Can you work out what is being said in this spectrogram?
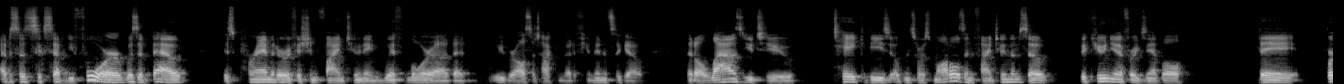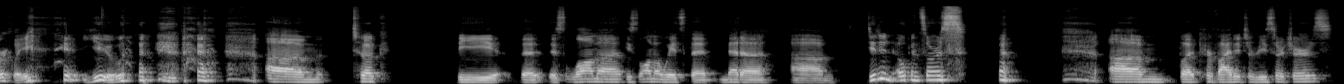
episode 674 was about this parameter efficient fine tuning with LoRA that we were also talking about a few minutes ago that allows you to take these open source models and fine tune them. So Vicuna, for example, they Berkeley, you um, took the the this llama these llama weights that Meta um, didn't open source, um, but provided to researchers,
